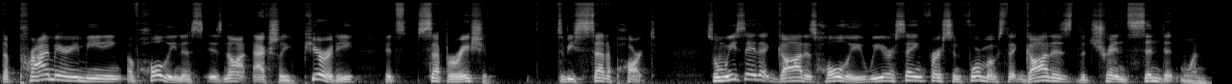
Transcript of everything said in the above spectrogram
The primary meaning of holiness is not actually purity, it's separation, to be set apart. So when we say that God is holy, we are saying first and foremost that God is the transcendent one.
